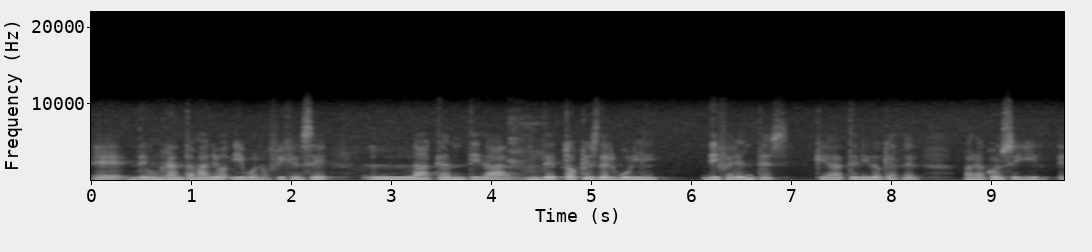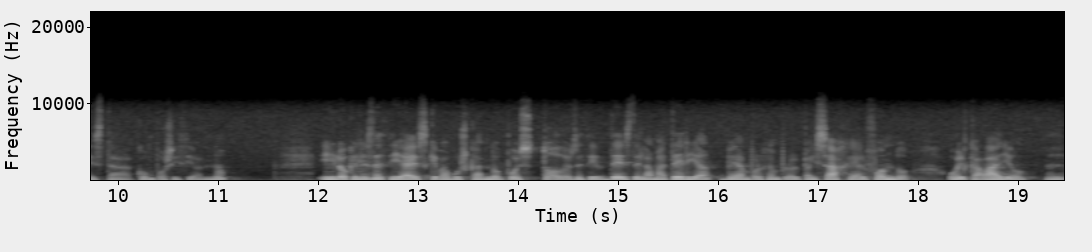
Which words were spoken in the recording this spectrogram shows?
eh, de un gran tamaño y bueno, fíjense la cantidad de toques del buril diferentes que ha tenido que hacer para conseguir esta composición, ¿no? Y lo que les decía es que va buscando pues todo, es decir, desde la materia, vean por ejemplo el paisaje al fondo o el caballo, ¿eh?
